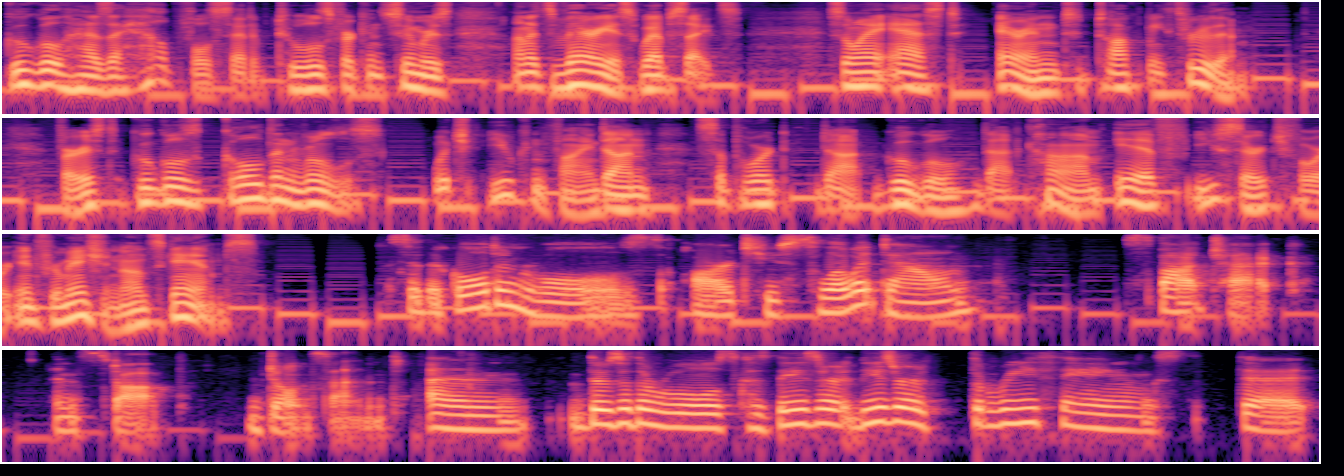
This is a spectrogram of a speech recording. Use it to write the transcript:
Google has a helpful set of tools for consumers on its various websites. So I asked Erin to talk me through them. First, Google's Golden Rules, which you can find on support.google.com if you search for information on scams. So the golden rules are to slow it down, spot check, and stop. Don't send. And those are the rules because these are these are three things that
